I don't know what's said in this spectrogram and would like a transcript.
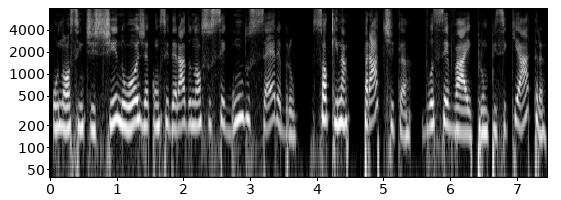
O nosso intestino hoje é considerado o nosso segundo cérebro. Só que na prática, você vai para um psiquiatra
